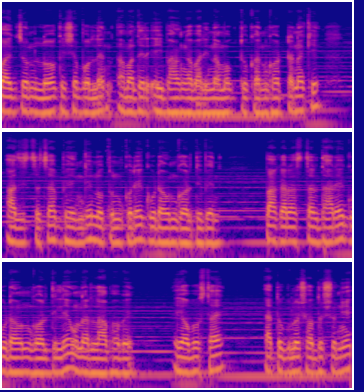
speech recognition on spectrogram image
কয়েকজন লোক এসে বললেন, আমাদের এই ভাঙ্গা বাড়ি নামক দোকান ঘরটা নাকি আজিজ চাচা ভেঙ্গে নতুন করে গোডাউন ঘর দিবেন। পাকা রাস্তার ধারে গোডাউন ঘর দিলে ওনার লাভ হবে। এই অবস্থায় এতগুলো সদস্য নিয়ে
